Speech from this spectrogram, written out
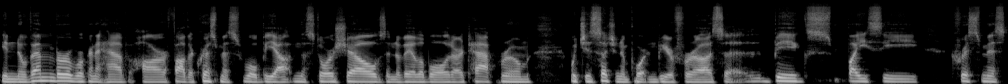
in November we're going to have our Father Christmas. will be out in the store shelves and available at our tap room, which is such an important beer for us. A big, spicy Christmas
